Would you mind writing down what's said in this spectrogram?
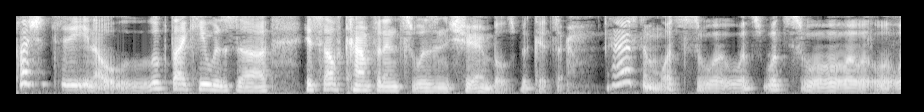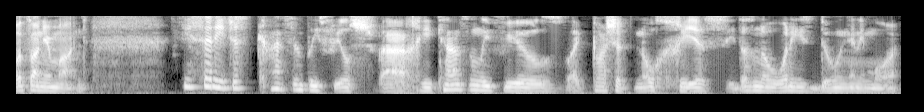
Pashat, you know, looked like he was uh, his self confidence was in shambles. Bekitzer. I asked him, "What's what's what's what's on your mind?" He said he just constantly feels schwach. He constantly feels like Pashat no chias. He doesn't know what he's doing anymore.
